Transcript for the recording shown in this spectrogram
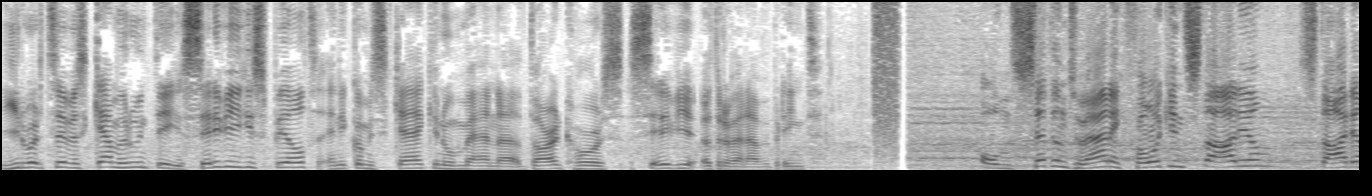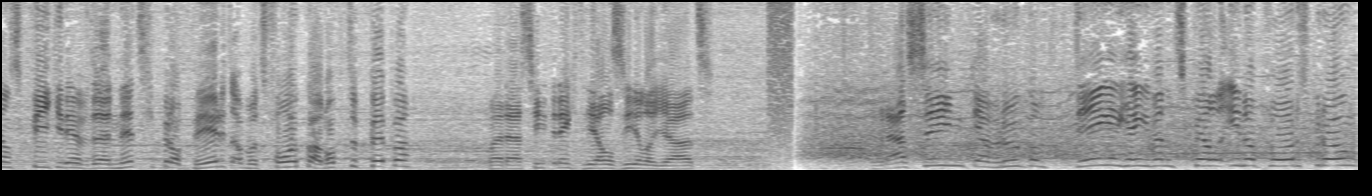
Hier wordt zelfs Cameroen tegen Servië gespeeld en ik kom eens kijken hoe mijn eh, Dark Horse Servië het ervan afbrengt. Ontzettend weinig volk in het stadion. De stadionspeaker heeft eh, net geprobeerd om het volk wat op te peppen, maar dat ziet er echt heel zielig uit. Verrassing, Cameroen komt tegen de gang van het spel in op voorsprong.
